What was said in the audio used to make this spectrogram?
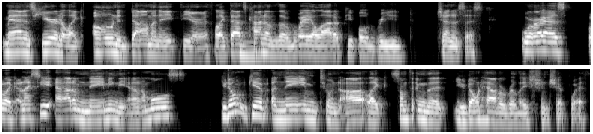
man is here to like own and dominate the earth. Like that's mm-hmm. kind of the way a lot of people read Genesis. Whereas, like, and I see Adam naming the animals. You don't give a name to an uh, like something that you don't have a relationship with.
